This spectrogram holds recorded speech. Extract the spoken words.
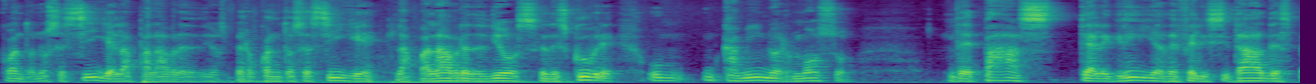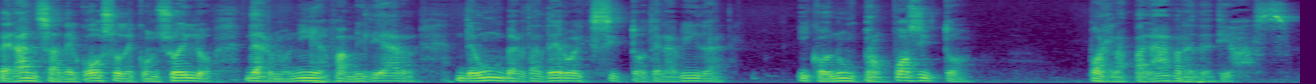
Cuando no se sigue la palabra de Dios, pero cuando se sigue la palabra de Dios, se descubre un, camino hermoso de paz, de alegría, de felicidad, de esperanza, de gozo, de consuelo, de armonía familiar, de un verdadero éxito de la vida y con un propósito por la palabra de Dios.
